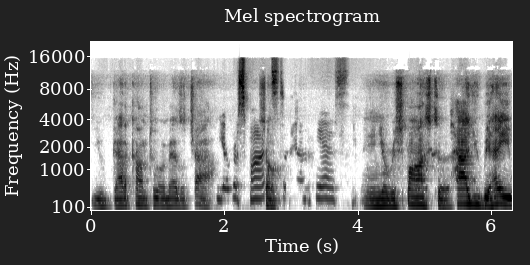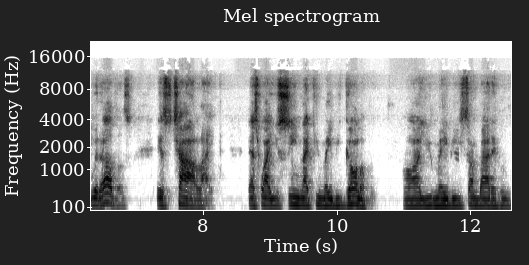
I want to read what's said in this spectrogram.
you gotta come to him as a child. Your response so, to him, yes. And your response to how you behave with others is childlike. That's why you seem like you may be gullible, or you may be somebody who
